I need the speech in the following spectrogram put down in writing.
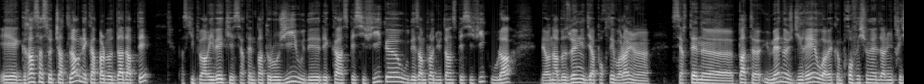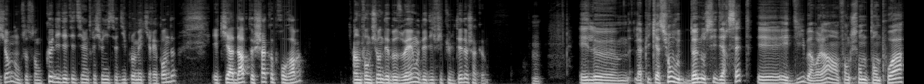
Et grâce à ce chat-là, on est capable d'adapter parce qu'il peut arriver qu'il y ait certaines pathologies ou des, cas spécifiques ou des emplois du temps spécifiques où là, ben, on a besoin d'y apporter voilà, une, certaines euh, pattes humaines, je dirais, ou avec un professionnel de la nutrition. Donc, ce sont que des diététiciens nutritionnistes diplômés qui répondent et qui adaptent chaque programme en fonction des besoins ou des difficultés de chacun. Mmh. Et l'application vous donne aussi des recettes et, dit, ben voilà, en fonction de ton poids,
